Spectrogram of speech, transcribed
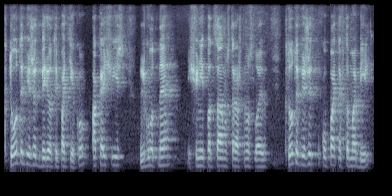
Кто-то бежит, берет ипотеку, пока еще есть льготная, еще не под самым страшным условием. Кто-то бежит покупать автомобиль.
